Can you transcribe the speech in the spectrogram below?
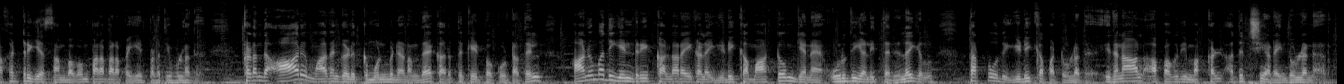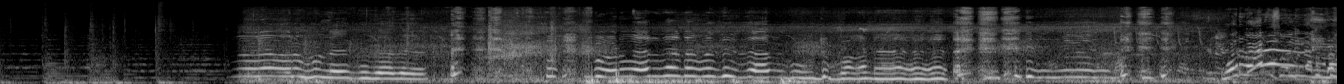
அகற்றிய சம்பவம் பரபரப்பை ஏற்படுத்தியுள்ளது. கடந்த ஆறு மாதங்களுக்கு முன்பு நடந்த கருத்து கேட்பு கூட்டத்தில் அனுமதியின்றி கல்லறைகளை இடிக்க மாட்டோம் என உறுதியளித்த நிலையில் தற்போது இடிக்கப்பட்டுள்ளது. இதனால் அப்பகுதி மக்கள் அதிர்ச்சி அடைந்துள்ளனர். போன வாரம் நான் வந்து சாமி கும்பிட்டு போனேன். ஒரு வாரம் சொல்லி நம்ம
